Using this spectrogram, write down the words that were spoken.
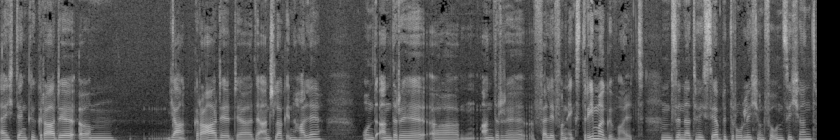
Ja, ich denke gerade, ähm, ja, gerade der, der Anschlag in Halle und andere, äh, andere Fälle von extremer Gewalt sind natürlich sehr bedrohlich und verunsichernd.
